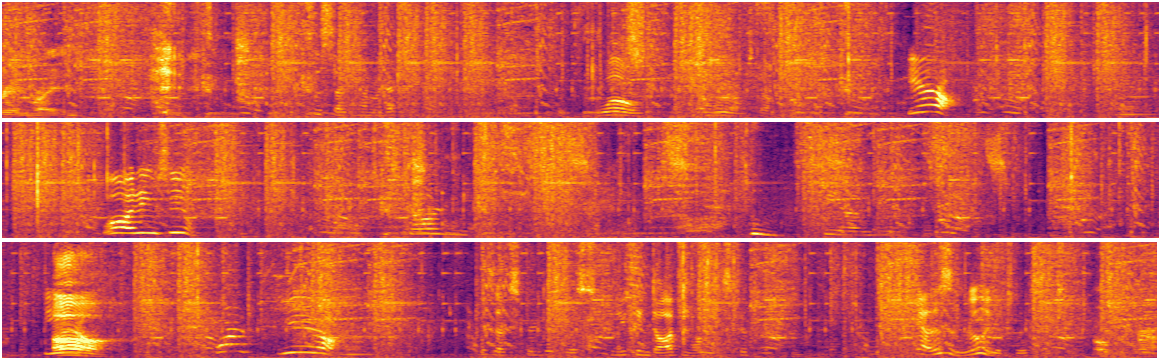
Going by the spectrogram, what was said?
Ran right into it. Kill. Triple This is the second time I got Whoa. I blew him. Stop. Kill. Yeah! Whoa, I didn't see him. Kill. Darn me. Boom. Get out. Yeah. Oh! Really good section. Oh, crap.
